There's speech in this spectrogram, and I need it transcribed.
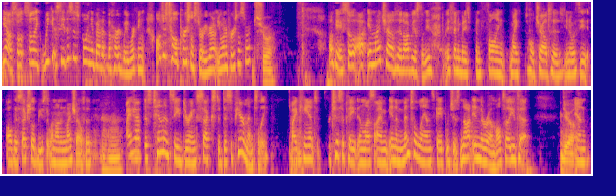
yeah. So, so like we can see this is going about it the hard way. Working. I'll just tell a personal story. You want, you want a personal story? Sure. Okay. So uh, in my childhood, obviously, if anybody's been following my whole childhood, you know, with the all the sexual abuse that went on in my childhood, I have this tendency during sex to disappear mentally. I can't participate unless I'm in a mental landscape, which is not in the room. I'll tell you that. Yeah. And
